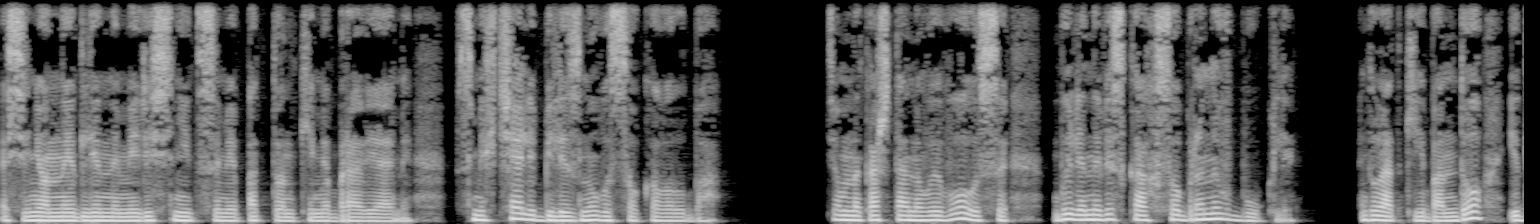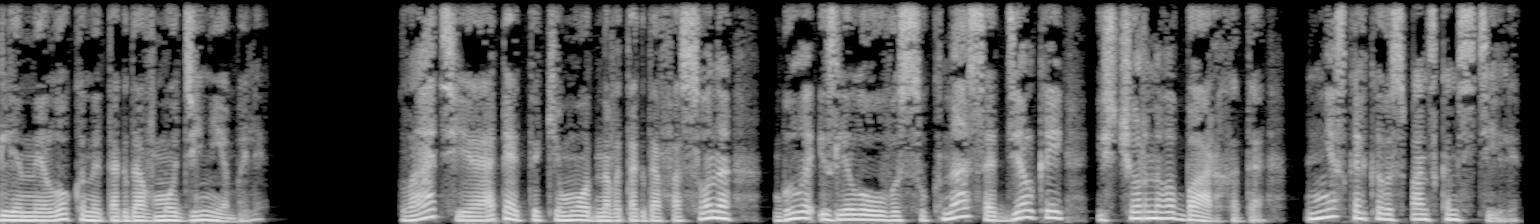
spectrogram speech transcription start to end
осененные длинными ресницами под тонкими бровями, смягчали белизну высокого лба. Темно-каштановые волосы были на висках собраны в букли. Гладкие бандо и длинные локоны тогда в моде не были. Платье, опять-таки модного тогда фасона, было из лилового сукна с отделкой из черного бархата, несколько в испанском стиле.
